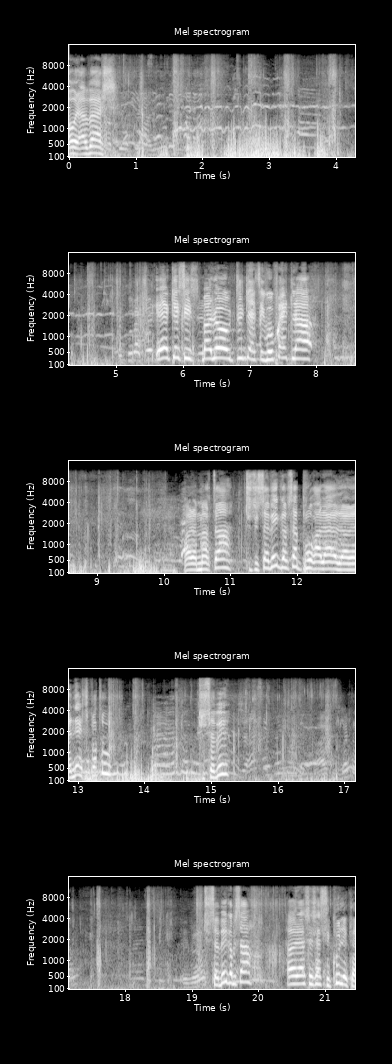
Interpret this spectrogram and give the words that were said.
Oh la vache Eh, qu'est-ce que c'est ce malo Qu'est-ce que vous faites là. Oh la Martin, tu te savais comme ça pour la, la, la neige partout. Tu savais? Tu savais comme ça? Ah là, c'est ça, c'est cool quand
